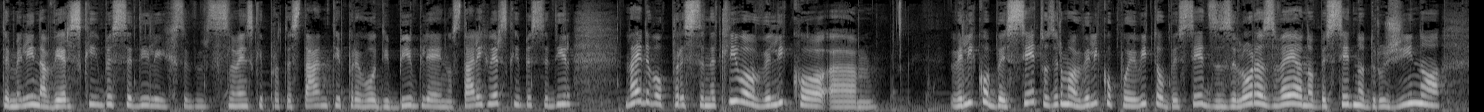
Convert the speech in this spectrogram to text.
temelji na verskih besedilih, slovenski protestanti, prevodi Biblije in ostalih verskih besedil, najdemo presenetljivo veliko. Um, Veliko besed, oziroma veliko pojavitev besed z zelo razvejano besedno družino, uh,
